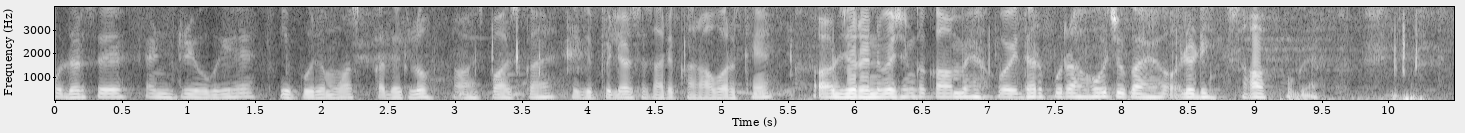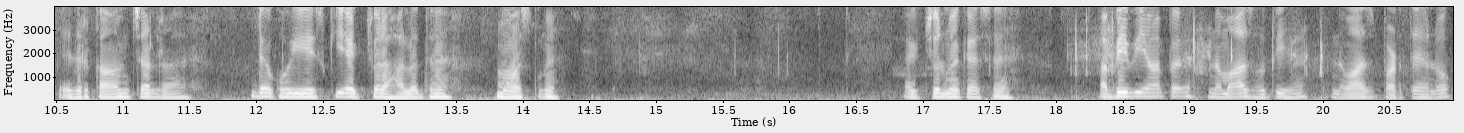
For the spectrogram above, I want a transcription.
उधर से एंट्री हो गई है। ये पूरे मॉस्क का देख लो, आसपास का है। ये जो पिलर से सारे खराब हो रखे हैं। और जो रेनोवेशन का काम है, वो इधर पूरा हो चुका है ऑलरेडी साफ़ हो गया। इधर काम चल रहा है। देखो, ये इसकी एक्चुअल हालत है मॉस्क में। एक्चुअल में कैसे है? अभी भी यहाँ पर नमाज़ होती है। नमाज़ पढ़ते हैं लोग।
